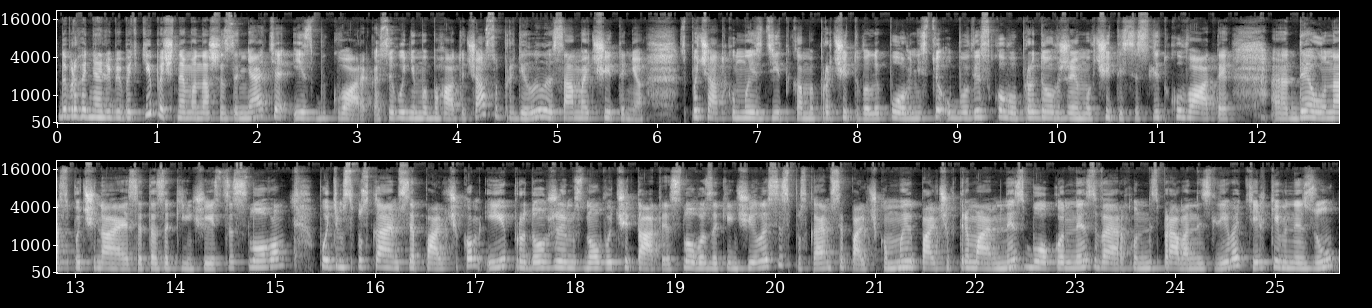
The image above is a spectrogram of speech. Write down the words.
Доброго дня, любі батьки! Почнемо наше заняття із букварика. Сьогодні ми багато часу приділили саме читанню. Спочатку ми з дітками прочитували повністю, обов'язково продовжуємо вчитися слідкувати, е, де у нас починається та закінчується слово. Потім спускаємося пальчиком і продовжуємо знову читати. Слово закінчилося, спускаємося пальчиком. Ми пальчик тримаємо не з боку, не зверху, не справа, не зліва, тільки внизу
